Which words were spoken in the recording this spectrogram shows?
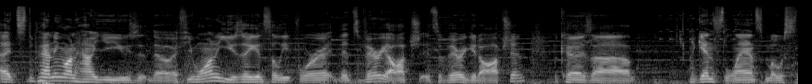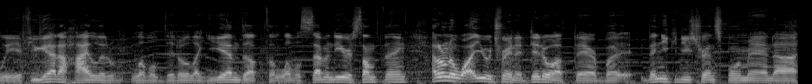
Uh, it's depending on how you use it though. If you want to use it against Elite Four, that's very option. It's a very good option because uh, against Lance mostly, if you get a high level Ditto, like you end up to level 70 or something. I don't know why you would train a Ditto up there, but then you could use Transform and uh,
